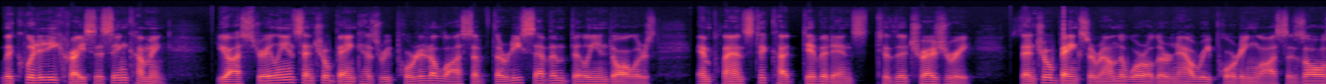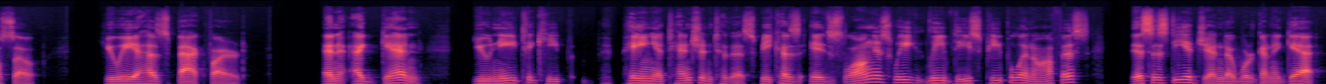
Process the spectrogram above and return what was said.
Liquidity crisis incoming. The Australian Central Bank has reported a loss of $37 billion and plans to cut dividends to the Treasury. Central banks around the world are now reporting losses also. QE has backfired. And again, you need to keep paying attention to this because as long as we leave these people in office, this is the agenda we're going to get.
